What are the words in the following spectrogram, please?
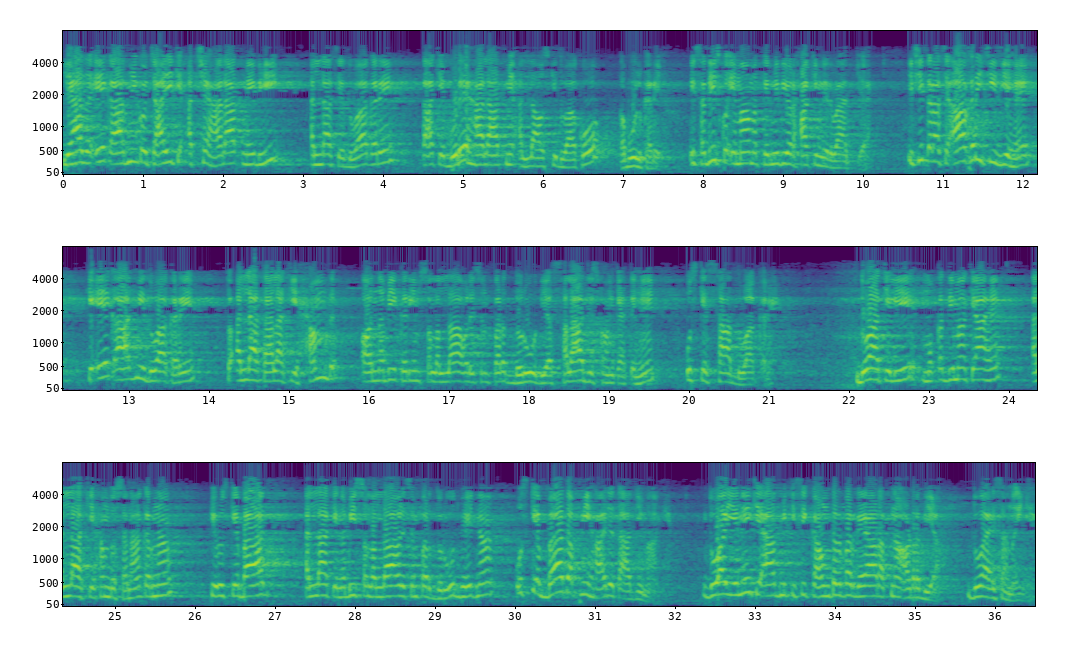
لہذا ایک آدمی کو چاہیے کہ اچھے حالات میں بھی اللہ سے دعا کرے تاکہ برے حالات میں اللہ اس کی دعا کو قبول کرے۔ اس حدیث کو امام ترمیدی اور حاکم نے روایت کیا ہے۔ اسی طرح سے آخری چیز یہ ہے کہ ایک آدمی دعا کرے تو اللہ تعالیٰ کی حمد اور نبی کریم صلی اللہ علیہ وسلم پر درود یا سلاد جس کو ہم کہتے ہیں، اس کے ساتھ دعا کرے۔ دعا کے لیے مقدمہ کیا ہے؟ اللہ کی حمد و ثنا کرنا، پھر اس کے بعد اللہ کے نبی صلی اللہ علیہ وسلم پر درود بھیجنا، اس کے بعد اپنی حاجت آدمی مانگے۔ دعا یہ نہیں کہ آدمی کسی کاؤنٹر پر گیا اور اپنا آرڈر دیا۔ دعا ایسا نہیں ہے۔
